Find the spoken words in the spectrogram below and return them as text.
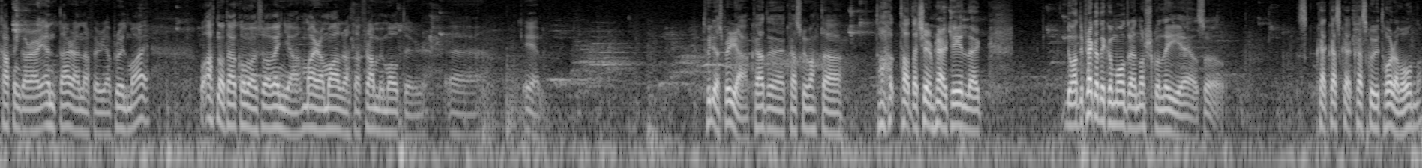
Kappingar är entar ända för april maj. Och att något här kommer så vänja Mara Malrata fram emot eh EM. Tullia spyrja, vad vad ska vi vänta ta ta ta skärm här till. Du har inte präckat dig mot den norskon leje alltså Hva skulle vi tåra vågna?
